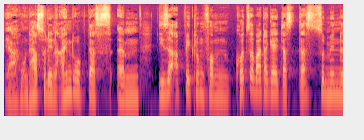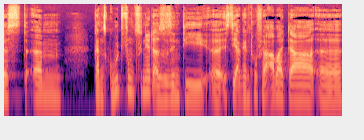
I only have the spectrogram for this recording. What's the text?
Ja, und hast du den Eindruck, dass ähm, diese Abwicklung vom Kurzarbeitergeld, dass das zumindest ähm, ganz gut funktioniert? Also sind die, äh, ist die Agentur für Arbeit da äh,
